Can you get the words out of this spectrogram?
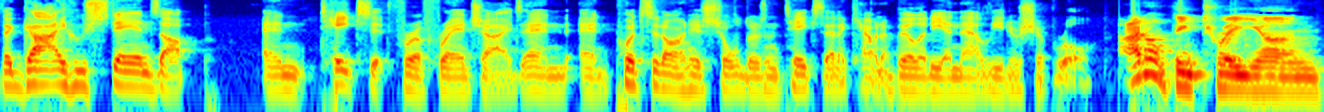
the guy who stands up and takes it for a franchise and and puts it on his shoulders and takes that accountability and that leadership role. I don't think Trae Young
